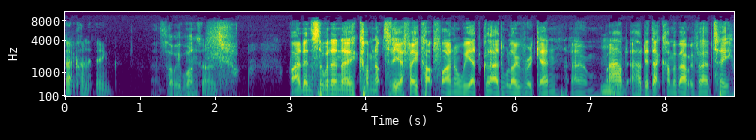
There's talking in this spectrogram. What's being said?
that kind of thing. That's what we want. So, Right then, so when uh, coming up to the FA Cup final, we had Glad all over again. Um, mm. How how did that come about with Verb T?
